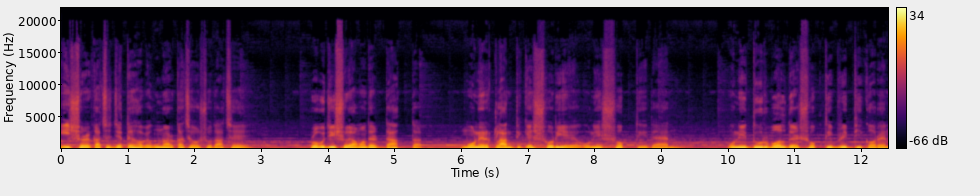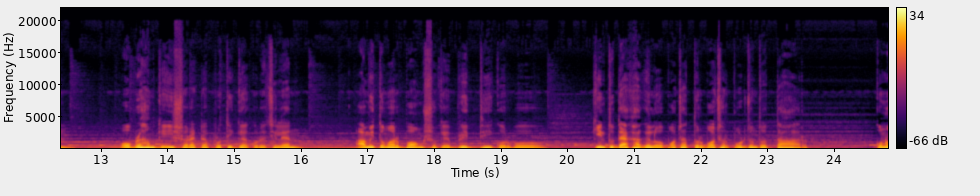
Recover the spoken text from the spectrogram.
ঈশ্বরের কাছে যেতে হবে, উনার কাছে ওষুধ আছে। প্রভু যিশুই আমাদের ডাক্তার। মনের ক্লান্তিকে সরিয়ে উনি শক্তি দেন। উনি দুর্বলদের শক্তি বৃদ্ধি করেন। ওব্রাহামকে ঈশ্বর একটা প্রতিজ্ঞা করেছিলেন, আমি তোমার বংশকে বৃদ্ধি করব। কিন্তু দেখা গেল পঁচাত্তর বছর পর্যন্ত তার কোনো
